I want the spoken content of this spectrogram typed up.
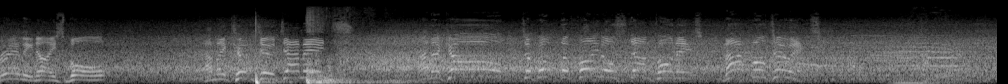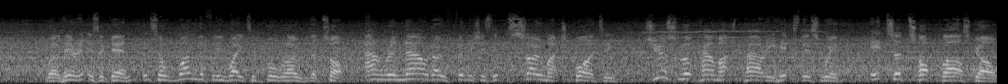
Really nice ball. And they could do damage. Final stamp on it. That will do it. Well, here it is again. It's a wonderfully weighted ball over the top. And Ronaldo finishes it so much quality. Just look how much power he hits this with. It's a top-class goal.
